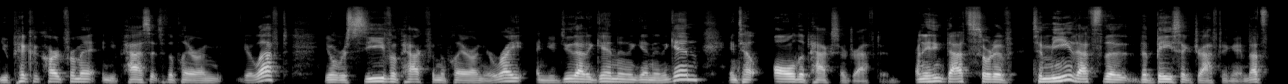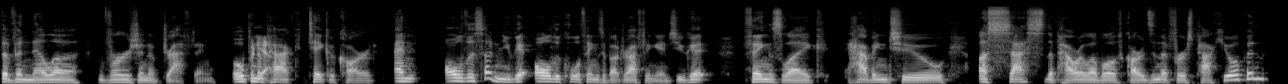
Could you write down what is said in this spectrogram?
You pick a card from it and you pass it to the player on your left. You'll receive a pack from the player on your right. And you do that again and again and again until all the packs are drafted. And I think that's sort of, to me, that's the, the basic drafting game. That's the vanilla version of drafting. Open yeah. a pack, take a card. And all of a sudden, you get all the cool things about drafting games. You get things like having to assess the power level of cards in the first pack you open,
